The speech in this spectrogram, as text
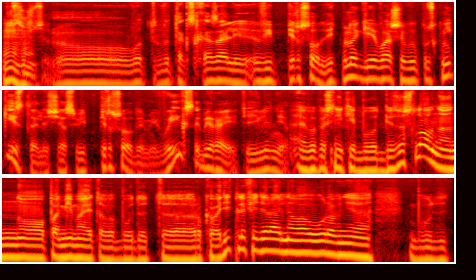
Слушайте, ну вот вы так сказали вип-персон. Ведь многие ваши выпускники стали сейчас вип-персонами. Вы их собираете или нет? Э, Выпускники будут, безусловно, но помимо этого будут э, руководители федерального уровня, будет,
